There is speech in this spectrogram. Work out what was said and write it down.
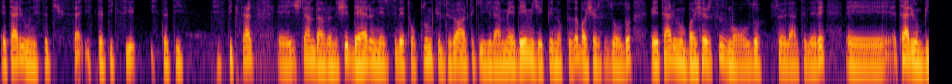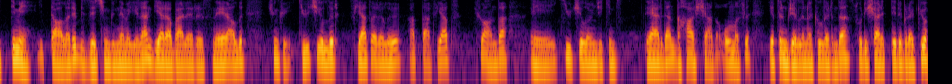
Ethereum'un istatistiksel, istatistiksel, istatistiksel istatistiksel e, işlem davranışı, değer önerisi ve toplum kültürü artık ilgilenmeye değmeyecek bir noktada başarısız oldu. Ve Ethereum'un başarısız mı oldu söylentileri, e, Ethereum bitti mi iddiaları bizler için gündeme gelen diğer haberler arasında yer aldı. Çünkü 2-3 yıldır fiyat aralığı hatta fiyat şu anda e, 2-3 yıl önceki değerden daha aşağıda olması yatırımcıların akıllarında soru işaretleri bırakıyor.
